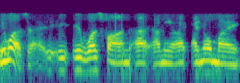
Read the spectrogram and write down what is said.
It was. Uh, it, it was fun. I, I mean, I, I know my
